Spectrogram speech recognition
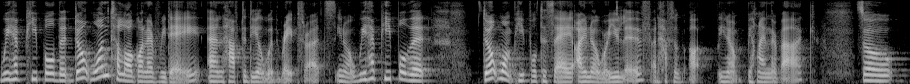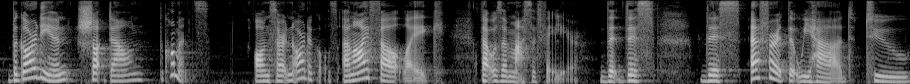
We have people that don't want to log on every day and have to deal with rape threats. You know, we have people that don't want people to say, "I know where you live," and have to, uh, you know, behind their back. So the Guardian shut down the comments on certain articles, and I felt like that was a massive failure. That this this effort that we had to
